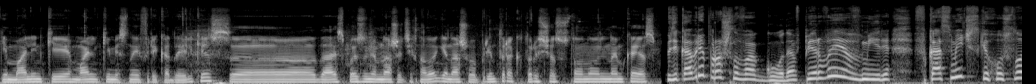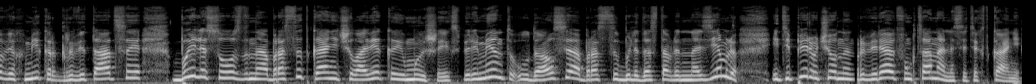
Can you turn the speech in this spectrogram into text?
такие маленькие, маленькие мясные фрикадельки с э, да, использованием нашей технологии, нашего принтера, который сейчас установлен на МКС. В декабре прошлого года впервые в мире в космических условиях микрогравитации были созданы образцы ткани человека и мыши. Эксперимент удался изменился, образцы были доставлены на Землю, и теперь ученые проверяют функциональность этих тканей.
